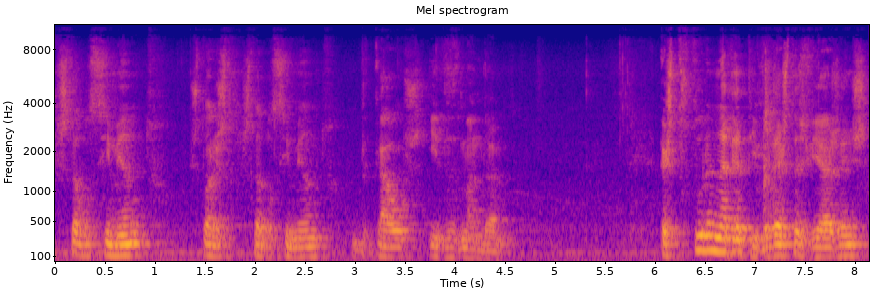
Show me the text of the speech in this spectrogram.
restabelecimento, histórias de restabelecimento, de caos e de demanda. A estrutura narrativa destas viagens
